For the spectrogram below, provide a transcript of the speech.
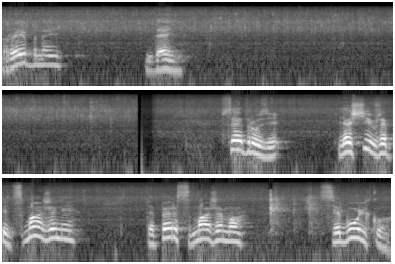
рибний день. Все, друзі, лящі вже підсмажені. Тепер смажимо цибульку.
